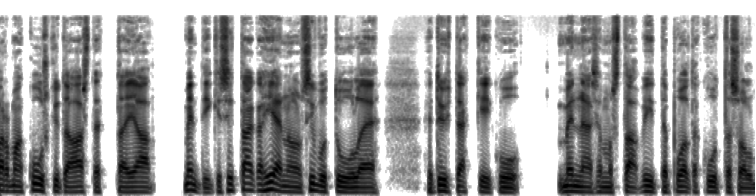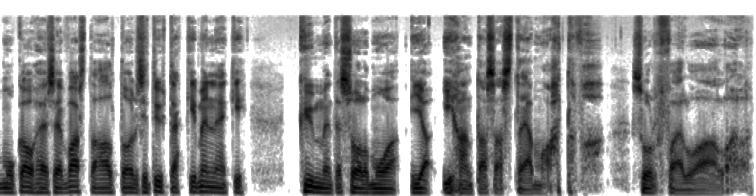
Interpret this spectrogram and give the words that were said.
varmaan 60 astetta ja mentiinkin sitten aika hienoon sivutuuleen, että yhtäkkiä kun mennään semmoista viittä puolta kuutta solmua kauheeseen vasta-aaltoon, niin sitten yhtäkkiä mennäänkin kymmentä solmua ja ihan tasasta ja mahtavaa surffailua aloilla.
